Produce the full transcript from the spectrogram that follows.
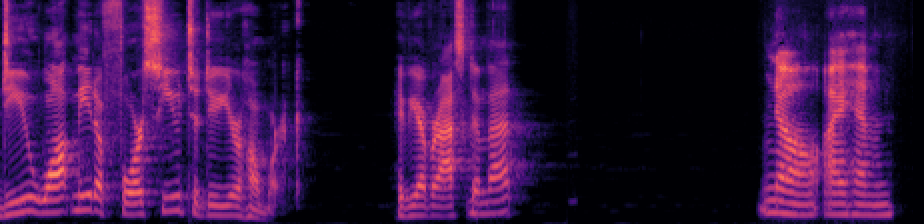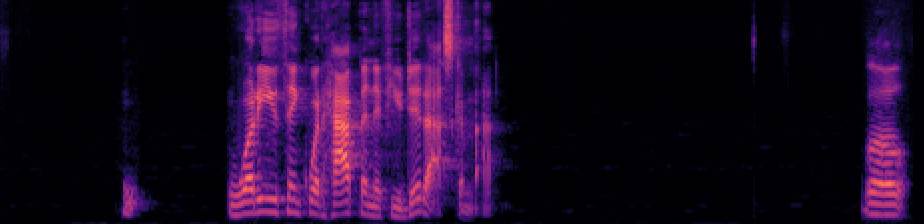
Do you want me to force you to do your homework? Have you ever asked him that? no, I haven't. What do you think would happen if you did ask him that? Well,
